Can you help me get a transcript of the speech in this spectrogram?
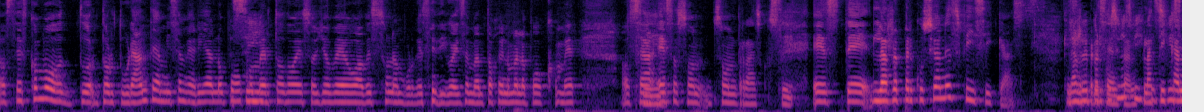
O sea, es como torturante, a mí se me haría, no puedo comer todo eso. Yo veo a veces una hamburguesa y digo, ahí se me antoja y no me la puedo comer. O sea, esos son, son rasgos. Este, las repercusiones físicas. Las repercusiones físicas,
